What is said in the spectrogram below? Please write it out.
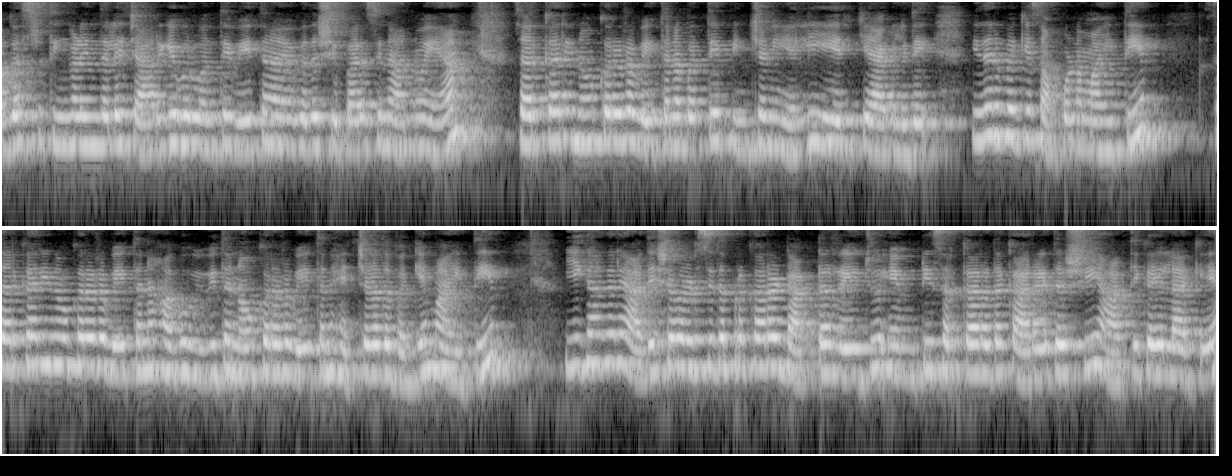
ಆಗಸ್ಟ್ ತಿಂಗಳಿಂದಲೇ ಜಾರಿಗೆ ಬರುವಂತೆ ವೇತನ ಆಯೋಗದ ಶಿಫಾರಸಿನ ಅನ್ವಯ ಸರ್ಕಾರಿ ನೌಕರರ ವೇತನ ಭತ್ಯೆ ಪಿಂಚಣಿಯಲ್ಲಿ ಏರಿಕೆಯಾಗಲಿದೆ. ಇದರ ಬಗ್ಗೆ ಸಂಪೂರ್ಣ ಮಾಹಿತಿ ಸರ್ಕಾರಿ ನೌಕರರ ವೇತನ ಹಾಗೂ ವಿವಿಧ ನೌಕರರ ವೇತನ ಹೆಚ್ಚಳದ ಬಗ್ಗೆ ಮಾಹಿತಿ. ಈಗಾಗಲೇ ಆದೇಶ ಹೊರಡಿಸಿದ ಪ್ರಕಾರ ಡಾಕ್ಟರ್ ರೇಜು ಎಂ ಟಿ ಸರ್ಕಾರದ ಕಾರ್ಯದರ್ಶಿ, ಆರ್ಥಿಕ ಇಲಾಖೆ,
